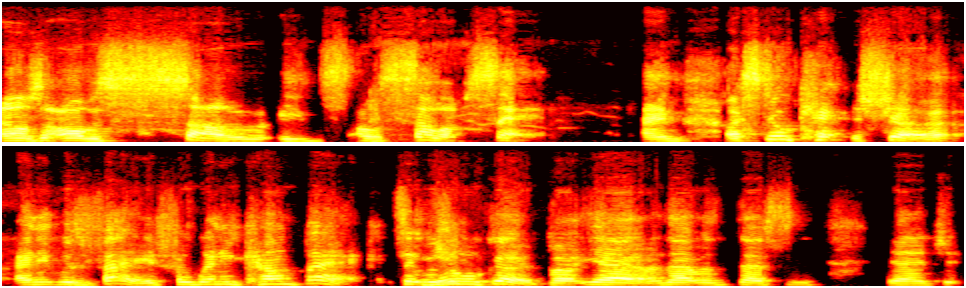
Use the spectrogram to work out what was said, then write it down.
And I was, I was so, I was so upset and I still kept the shirt, and it was valid for when he come back. So it was Yeah. all good. But yeah, that was that's yeah, J-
